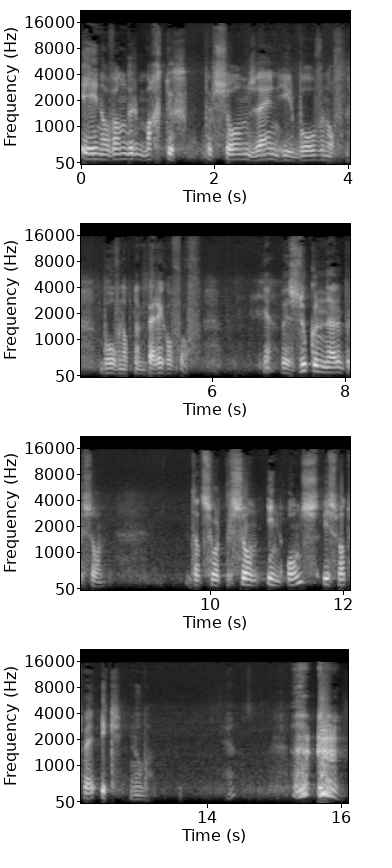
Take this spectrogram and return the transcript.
een of ander machtig persoon zijn hierboven of bovenop een berg. Of, of, ja, wij zoeken naar een persoon. Dat soort persoon in ons is wat wij ik noemen. Ja?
